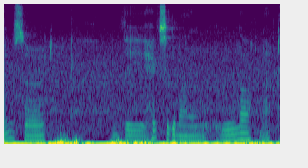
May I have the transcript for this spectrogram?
insert the hexagonal lock nut.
